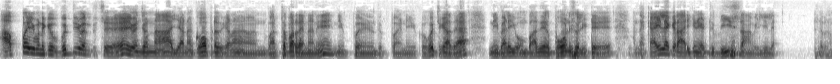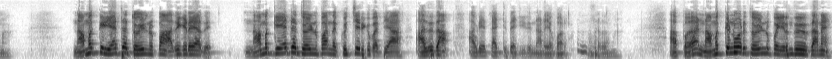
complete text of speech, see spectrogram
அப்ப இவனுக்கு புத்தி வந்துச்சு. இவன் சொன்னான் ஐயா நான் கோபப்படுறதுக்கான வருத்தப்படுறேன் நான். நீ இப்போ இப்போ நீ கோச்சிக்காத நீ விலைக்கு உன் பாது போன்னு சொல்லிட்டு அந்த கையில் இருக்கிற அரிக்கனை எடுத்து வீசுறான் வெளியில. சரிதானா? நமக்கு ஏற்ற தொழில்நுட்பம் அது கிடையாது. நமக்கு ஏற்ற தொழில்நுட்பம் அந்த குச்சி இருக்கு பாத்தியா? அதுதான். அப்படியே தட்டி தட்டிட்டு நடைய போறோம் சரிதானா? அப்போ நமக்குன்னு ஒரு தொழில்நுட்பம் இருந்தது தானே.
